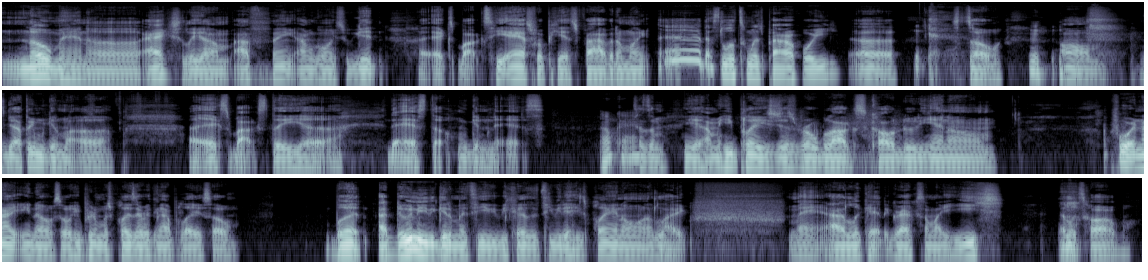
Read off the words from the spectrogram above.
No, man. Uh, actually, um, I think I'm going to get an Xbox. He asked for PS5, and I'm like, eh, that's a little too much power for you. Uh, so, um, yeah, I think I'm gonna get him uh, a Xbox. The uh, the S though. I'm getting the S Okay. because I'm yeah. I mean, he plays just Roblox, Call of Duty, and um, Fortnite. You know, so he pretty much plays everything I play. So, but I do need to get him a TV because the TV that he's playing on, like, man, I look at the graphics, I'm like, yeesh, that looks horrible.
